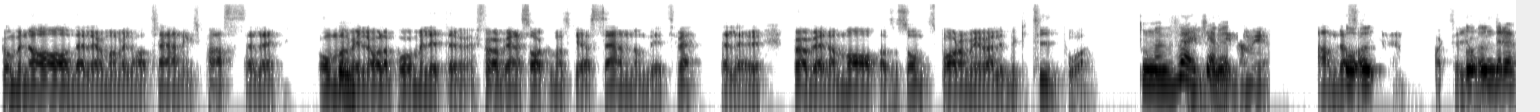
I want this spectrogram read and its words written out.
promenad eller om man vill ha träningspass eller om man mm. vill hålla på med lite förberedande saker man ska göra sen, om det är tvätt eller förbereda mat. Alltså sånt sparar man ju väldigt mycket tid på. Men verkligen. Hinna med andra och, saker än faktiska jobb. Och under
